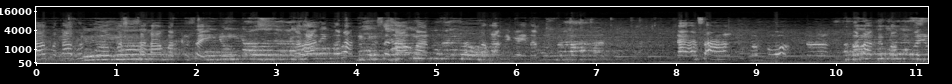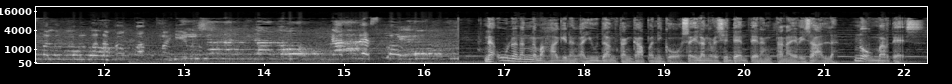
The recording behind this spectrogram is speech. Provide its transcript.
abot-abot po ang masasalamat ko sa inyo. Maraming maraming salamat. Marami kayo natutulungan. Naasahan ko pa po na marami pa po kayong malulungan na kapwa ko mahirap. God bless po. Nauna nang namahagi ng ayuda ang tanggapan ni Go sa ilang residente ng Tanay Rizal noong Martes.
